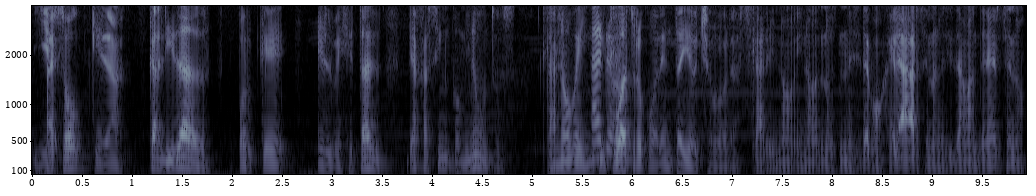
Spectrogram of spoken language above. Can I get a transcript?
Y eso que da calidad, porque el vegetal viaja 5 minutos, Claro. no 24, 48 horas. Claro, y no, y no, no necesita congelarse, no necesita mantenerse, no,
